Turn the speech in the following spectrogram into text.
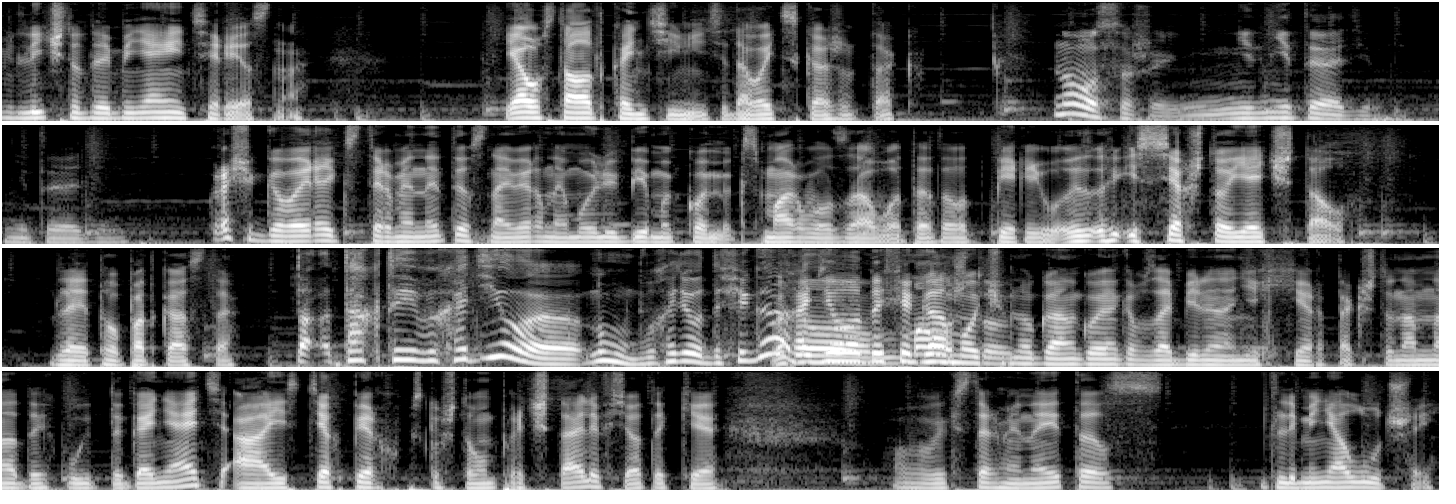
лично для меня интересно. Я устал от континити, давайте скажем так. Ну, слушай, не, не ты один, не ты один. Короче говоря, Exterminators, наверное, мой любимый комикс Marvel за вот этот вот период. Из всех, что я читал для этого подкаста так-то и выходило, ну, выходило дофига, Выходило дофига, мы что... очень много ангоингов забили на них хер, так что нам надо их будет догонять, а из тех первых выпусков, что мы прочитали, все-таки Exterminators для меня лучший.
